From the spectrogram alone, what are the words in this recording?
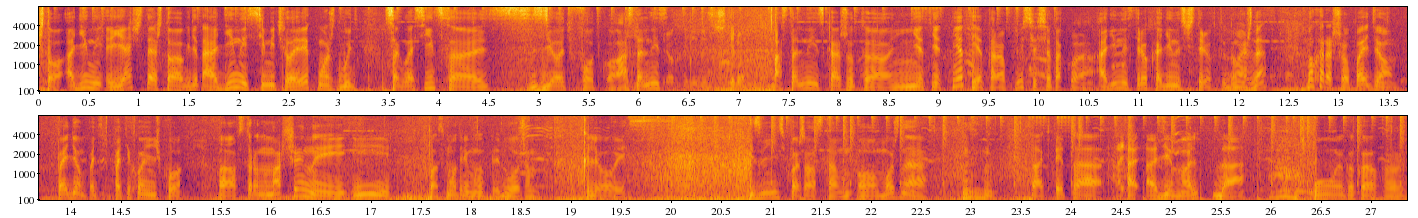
что один, я считаю, что где-то один из семи человек, может быть, согласится сделать фотку, а остальные, с- Один из четырех. остальные скажут, э, нет, нет, нет, я тороплюсь и все такое. Один из трех, один из четырех, ты думаешь, да? Ну хорошо, пойдем. Пойдем пот- потихонечку э, в сторону машины и посмотрим и предложим. Клевый. Извините, пожалуйста, можно? Так, это о- 1-0, да. Ой, хороший.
